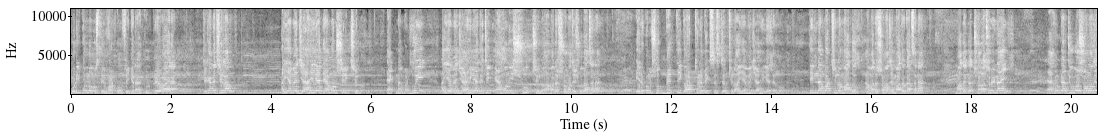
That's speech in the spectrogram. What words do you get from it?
পরিপূর্ণ মুসলিম হওয়ার তৌফিক এনায়ত করুন। প্রিয় ভাইরা যেখানে ছিলাম, আইয়ামে জাহিলিয়াতে এমন শিরক ছিল। এক নাম্বার। দুই, আইয়ামে জাহিলিয়াতে ঠিক এমনই সুদ ছিল। আমাদের সমাজে সুদ আছে না? এরকম সুদভিত্তিক অর্থনৈতিক সিস্টেম ছিল আইয়ামে জাহিলিয়াতের মধ্যে। তিন নাম্বার ছিল মাদক। আমাদের সমাজে মাদক আছে না? মাদকের ছড়াছড়ি নাই। এখনকার যুব সমাজে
